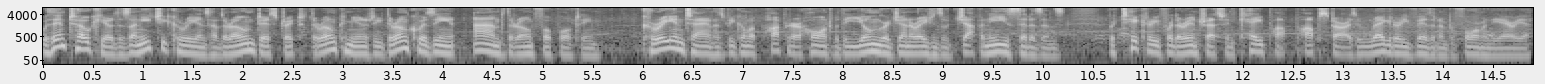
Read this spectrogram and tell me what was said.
Within Tokyo, the Zainichi Koreans have their own district, their own community, their own cuisine, and their own football team. Korean Town has become a popular haunt with the younger generations of Japanese citizens, particularly for their interest in K pop pop stars who regularly visit and perform in the area.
